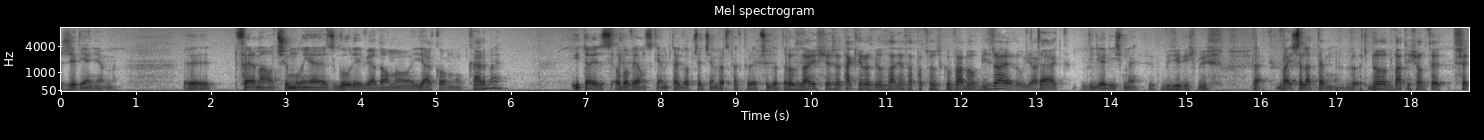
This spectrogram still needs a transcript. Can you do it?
żywieniem. Ferma otrzymuje z góry wiadomo jaką karmę i to jest obowiązkiem tego przedsiębiorstwa, które To przygotowuje. zdaje się, że takie rozwiązania zapoczątkowano w Izraelu, jak Tak, widzieliśmy, widzieliśmy tak, 20 lat temu. w no, 2003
